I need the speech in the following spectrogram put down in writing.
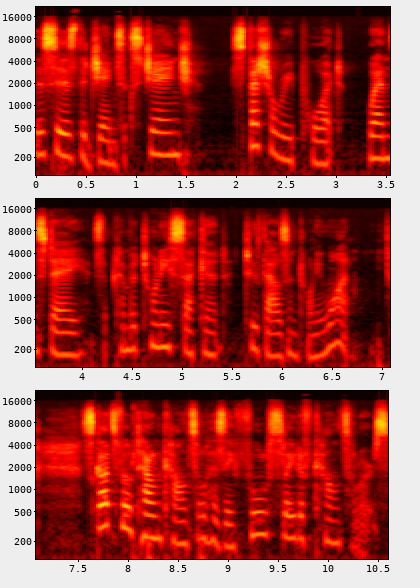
This is the James Exchange Special Report, Wednesday, September 22nd, 2021. Scottsville Town Council has a full slate of councilors.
